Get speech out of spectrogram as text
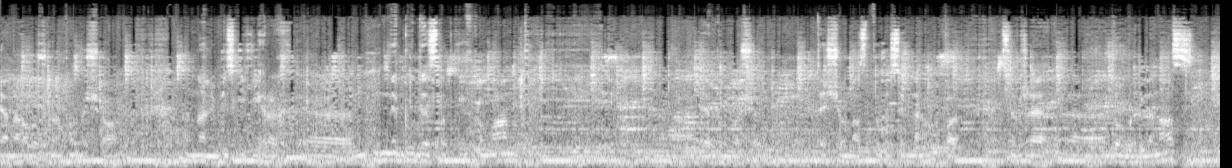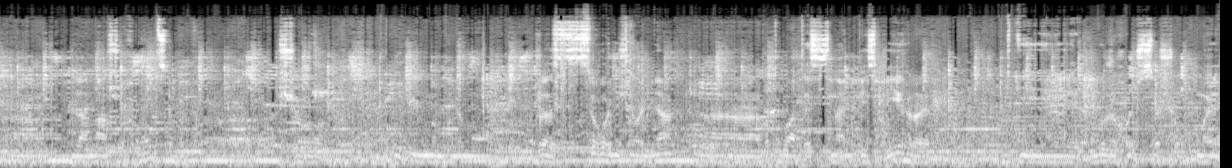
я наголошую на тому, що на Олімпійських іграх е, не буде слабких команд. І е, я думаю, що те, що в нас дуже сильна група, це вже е, добре для нас, для наших хлопців, що ми будемо вже з сьогоднішнього дня готуватись на Олімпійські ігри. І дуже хочеться, щоб ми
